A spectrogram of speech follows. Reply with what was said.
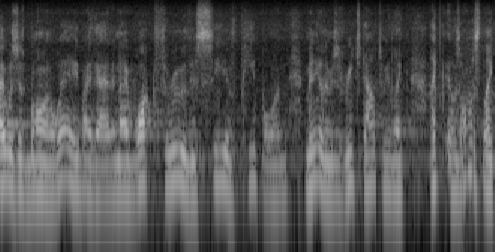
I, was just blown away by that. And I walked through this sea of people, and many of them just reached out to me like, like it was almost like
